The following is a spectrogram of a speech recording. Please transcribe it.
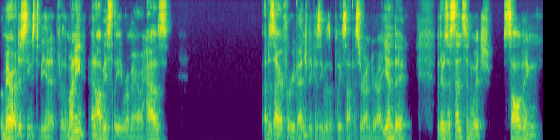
Romero just seems to be in it for the money, and obviously Romero has a desire for revenge because he was a police officer under Allende. But there's a sense in which solving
